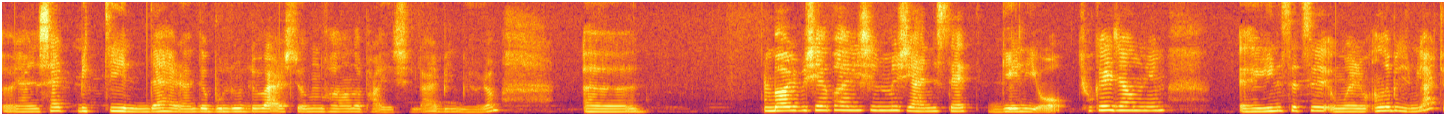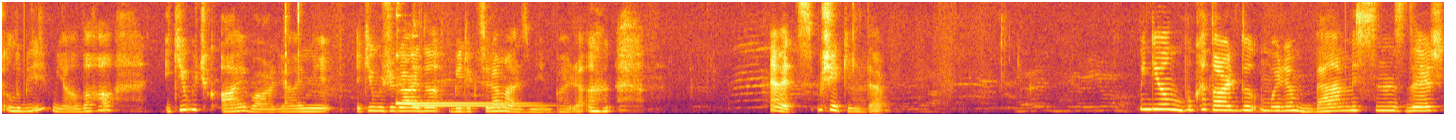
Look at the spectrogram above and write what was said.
e, yani set bittiğinde herhalde Blue'lu versiyonunu falan da paylaşırlar. Bilmiyorum. Eee Böyle bir şey paylaşılmış yani set geliyor. Çok heyecanlıyım. Ee, yeni seti umarım alabilirim. Gerçi alabilirim ya. Daha iki buçuk ay var. Yani iki buçuk ayda biriktiremez miyim para? evet bu şekilde. Videom bu kadardı. Umarım beğenmişsinizdir.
